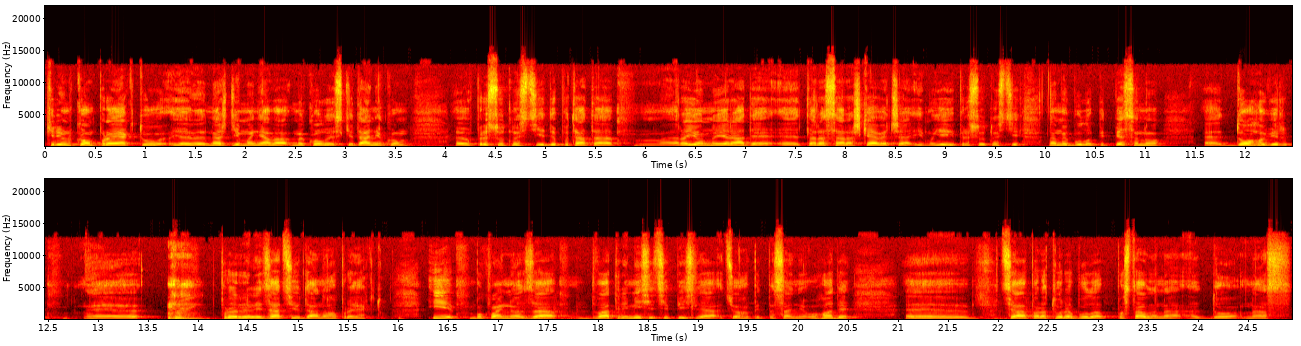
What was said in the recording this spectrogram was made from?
керівником проєкту е, Наш дім Манява Миколою Скиданюком е, в присутності депутата районної ради Тараса Рашкевича і моєї присутності нами було підписано договір про реалізацію даного проєкту. І буквально за 2-3 місяці після цього підписання угоди ця апаратура була поставлена до нас,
